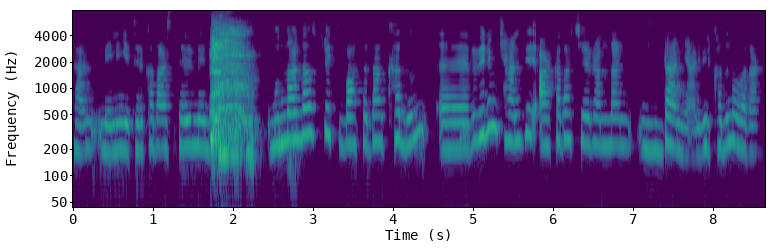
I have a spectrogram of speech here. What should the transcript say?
sen beni yeteri kadar sevmedin. Bunlardan sürekli bahseden kadın e, ve benim kendi arkadaş çevremden bizden yani bir kadın olarak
